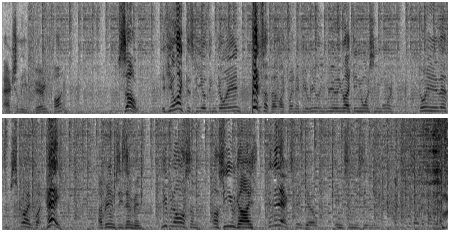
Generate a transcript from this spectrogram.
actually very fun. So, if you like this video, then go and bits up that like button. If you really, really liked it and you want to see more, go into that subscribe button. Hey! I've been MC Zenman. You've been awesome. I'll see you guys in the next video. MCZ.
